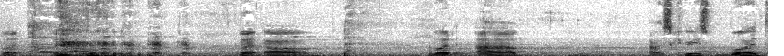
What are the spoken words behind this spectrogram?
But, but, um, but uh, I was curious, what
